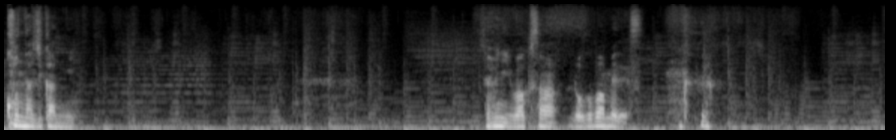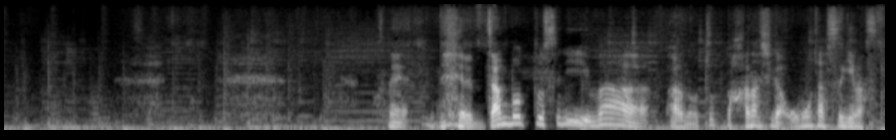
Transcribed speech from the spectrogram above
こんな時間に。なみに、枠さん、6番目です。ね。で、ザンボット3は、あの、ちょっと話が重たすぎます。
